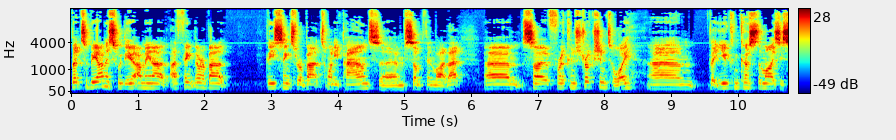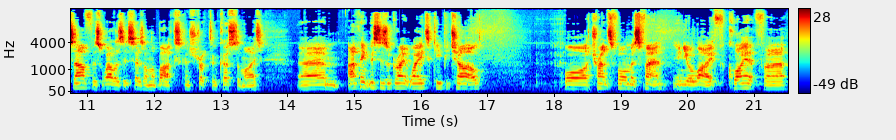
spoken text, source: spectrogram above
but to be honest with you, I mean, I, I think they're about, these things are about £20, um, something like that. Um, so for a construction toy um, that you can customize yourself as well as it says on the box, construct and customize, um, I think this is a great way to keep your child or Transformers fan in your life quiet for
